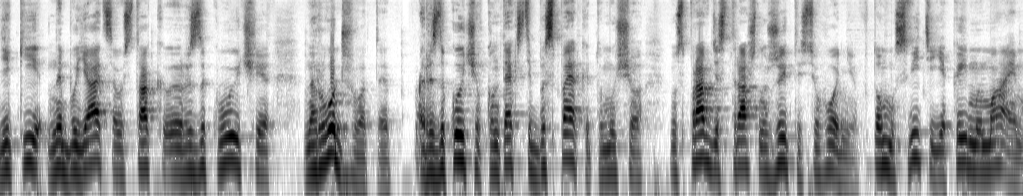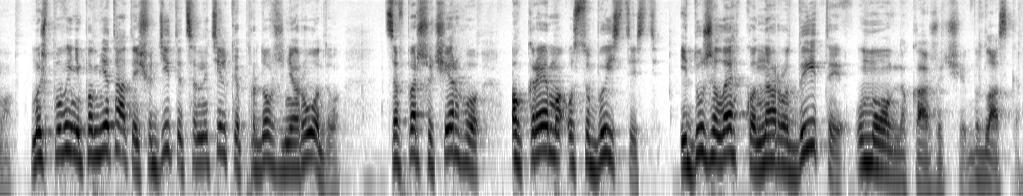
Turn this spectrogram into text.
які не бояться ось так е, ризикуючи народжувати, ризикуючи в контексті безпеки, тому що ну справді страшно жити сьогодні в тому світі, який ми маємо. Ми ж повинні пам'ятати, що діти це не тільки продовження роду, це в першу чергу окрема особистість. І дуже легко народити, умовно кажучи, будь ласка,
